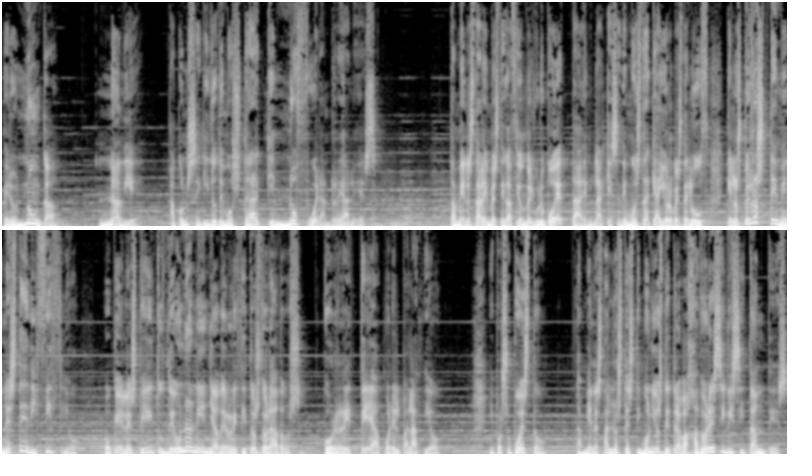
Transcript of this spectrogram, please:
Pero nunca nadie ha conseguido demostrar que no fueran reales. También está la investigación del grupo EPTA, en la que se demuestra que hay orbes de luz, que los perros temen este edificio, o que el espíritu de una niña de ricitos dorados corretea por el palacio. Y por supuesto, también están los testimonios de trabajadores y visitantes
